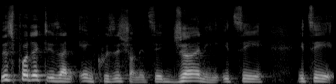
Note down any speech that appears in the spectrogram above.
this project is an inquisition. It's a journey. It's a it's a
